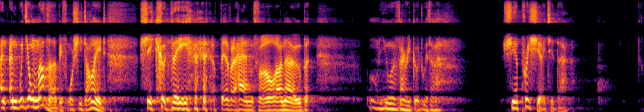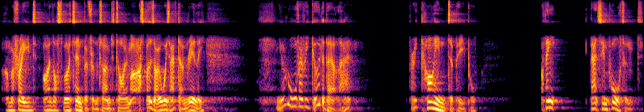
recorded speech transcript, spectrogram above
And, and with your mother, before she died, she could be a bit of a handful, I know, but oh, you were very good with her. She appreciated that. I'm afraid I lost my temper from time to time. I suppose I always have done, really. You're all very good about that. Very kind to people. I think that's important.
